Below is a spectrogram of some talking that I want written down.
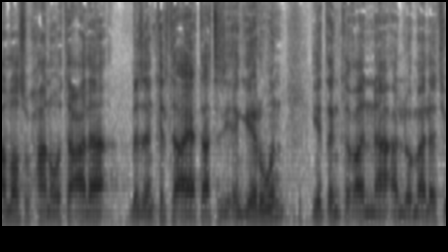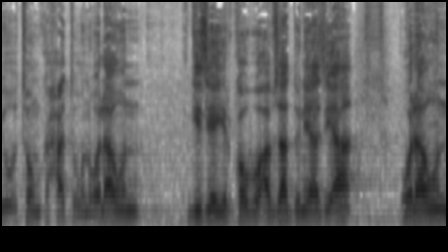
ኣላ ስብሓን ወተላ በዘን ክልተ ኣያታት እዚአን ገይሩ እውን የጠንቅቐና ኣሎ ማለት እዩ እቶም ክሓቲ እውን ወላ እውን ግዜ ይርከቡ ኣብዛ ኣዱንያ እዚኣ ወላ እውን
